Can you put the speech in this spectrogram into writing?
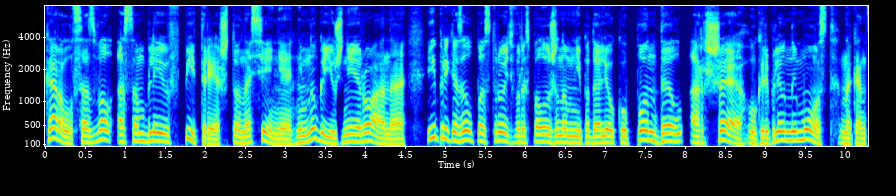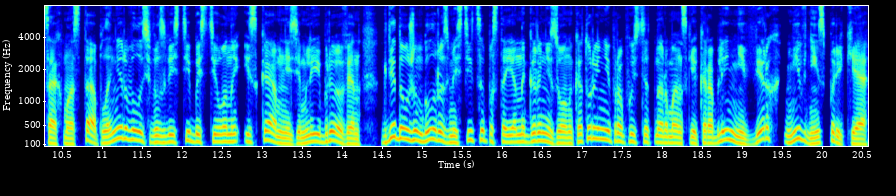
Карл созвал ассамблею в Питре, что на Сене, немного южнее Руана, и приказал построить в расположенном неподалеку Пон-дел-Арше укрепленный мост. На концах моста планировалось возвести бастионы из камня, земли и бревен, где должен был разместиться постоянный гарнизон, который не пропустит нормандские корабли ни вверх, ни вниз по реке.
